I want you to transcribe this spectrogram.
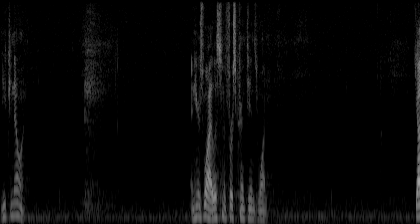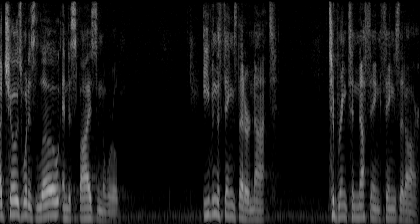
you can know him. And here's why. Listen to 1 Corinthians 1. God chose what is low and despised in the world, even the things that are not, to bring to nothing things that are,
